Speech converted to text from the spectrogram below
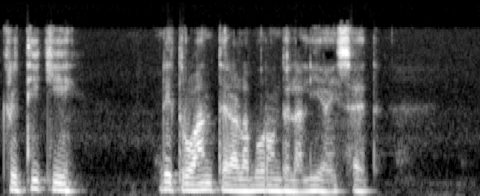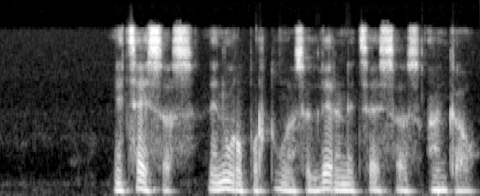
critici detruante la laboron de la i sed necessas, ne nur opportuna, sed vere necessas ancao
